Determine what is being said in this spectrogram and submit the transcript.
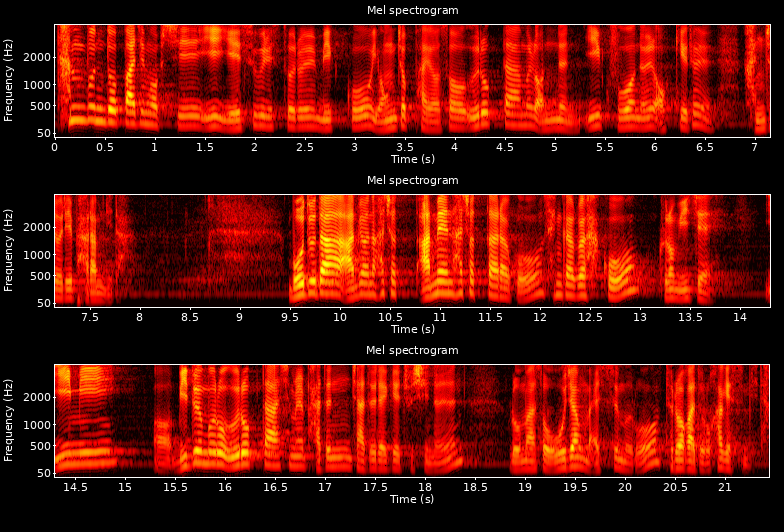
한 분도 빠짐없이 이 예수 그리스도를 믿고 영접하여서 의롭다함을 얻는 이 구원을 얻기를 간절히 바랍니다. 모두 다 아멘 하셨 아멘 하셨다라고 생각을 하고 그럼 이제 이미 어, 믿음으로 의롭다 하심을 받은 자들에게 주시는 로마서 5장 말씀으로 들어가도록 하겠습니다.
